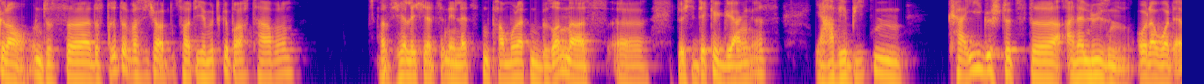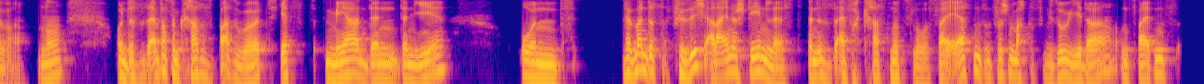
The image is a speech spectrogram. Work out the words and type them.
Genau. Und das, äh, das Dritte, was ich heute hier mitgebracht habe, was sicherlich jetzt in den letzten paar Monaten besonders äh, durch die Decke gegangen ist, ja, wir bieten KI-gestützte Analysen oder whatever. Ne? Und das ist einfach so ein krasses Buzzword, jetzt mehr denn, denn je. Und wenn man das für sich alleine stehen lässt, dann ist es einfach krass nutzlos. Weil erstens, inzwischen macht das sowieso jeder. Und zweitens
